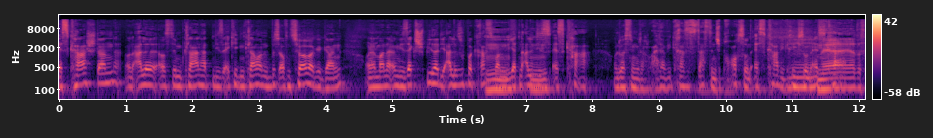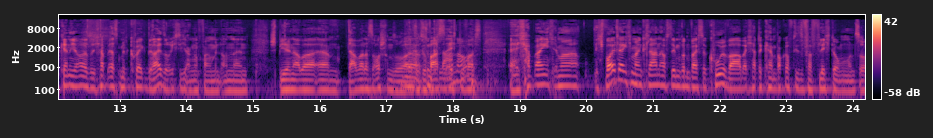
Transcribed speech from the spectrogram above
SK stand und alle aus dem Clan hatten diese eckigen Klammern und du bist auf den Server gegangen und dann waren da irgendwie sechs Spieler, die alle super krass Mhm. waren und die hatten alle dieses SK. Und du hast ihm gedacht, Alter, wie krass ist das denn? Ich brauche so ein SK, wie kriege ich so ein SK? Ja, ja, das kenne ich auch. Also ich habe erst mit Quake 3 so richtig angefangen mit Online-Spielen, aber ähm, da war das auch schon so. hast Also du warst echt, du warst. Äh, ich habe eigentlich immer, ich wollte eigentlich mal einen Clan aus dem Grund, weil es so cool war, aber ich hatte keinen Bock auf diese Verpflichtungen und so.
